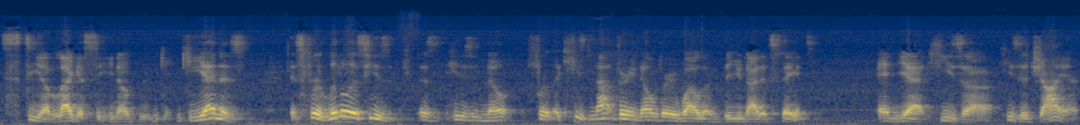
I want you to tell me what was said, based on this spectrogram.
see a legacy. You know, Guillen is is for little as he's as he's known for like he's not very known very well in the United States, and yet he's a he's a giant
